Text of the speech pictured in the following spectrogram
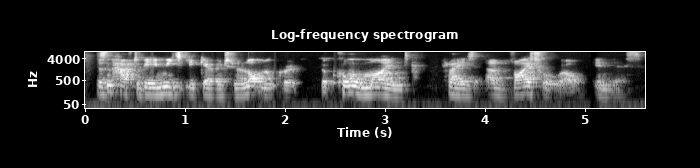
It doesn't have to be immediately go into an allotment group, but Cornwall Mind plays a vital role in this.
